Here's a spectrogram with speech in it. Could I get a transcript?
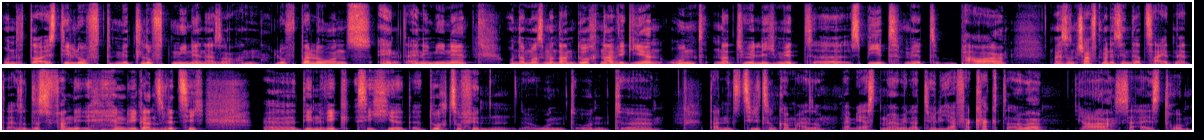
und da ist die Luft mit Luftminen, also an Luftballons hängt eine Mine und da muss man dann durchnavigieren und natürlich mit äh, Speed, mit Power, weil sonst schafft man das in der Zeit nicht. Also das fand ich irgendwie ganz witzig, äh, den Weg sich hier äh, durchzufinden und, und äh, dann ins Ziel zu kommen. Also beim ersten Mal habe ich natürlich ja verkackt, aber ja, sei es drum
